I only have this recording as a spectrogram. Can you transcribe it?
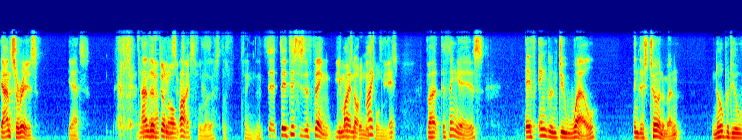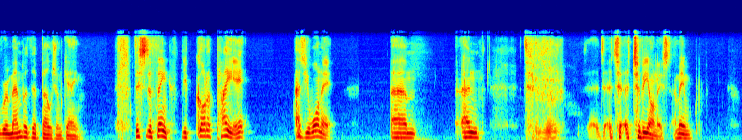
The answer is yes. Yeah, and they have done all right. Though. That's the thing. This is the thing. You might not like it, but the thing is, if England do well, in this tournament, nobody will remember the Belgium game. This is the thing. You've got to play it as you want it. Um, and to, to, to, be honest, I mean,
